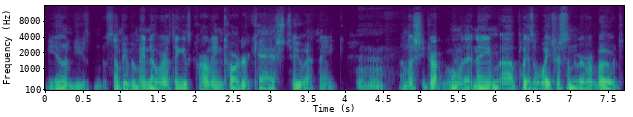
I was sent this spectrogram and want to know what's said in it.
You know, you, some people may know her. I think it's Carlene Carter Cash too. I think, hmm unless she dropped going with that name. Uh, plays a waitress in the riverboat.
